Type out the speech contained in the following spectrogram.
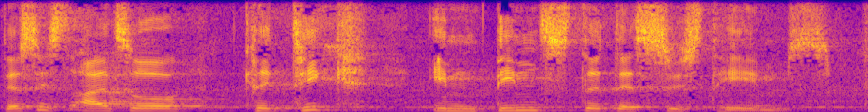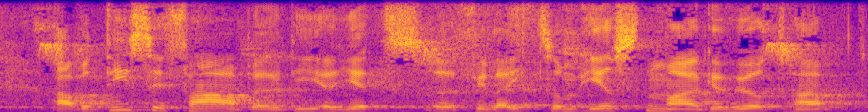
Das ist also Kritik im Dienste des Systems. Aber diese Fabel, die ihr jetzt äh, vielleicht zum ersten Mal gehört habt,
